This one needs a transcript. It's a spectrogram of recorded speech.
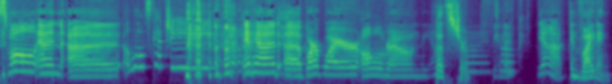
small and uh, a little sketchy. it had uh, barbed wire all around the That's true. outside, so- Scenic. yeah, inviting.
